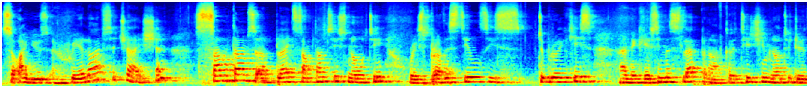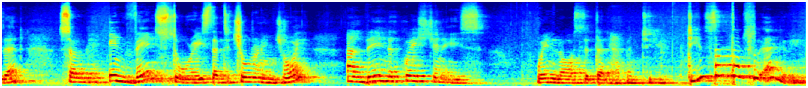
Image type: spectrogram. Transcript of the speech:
So I use a real life situation. Sometimes I play, sometimes he's naughty, or his brother steals his toebroodjies and he gives him a slap, and I've got to teach him not to do that. So invent stories that the children enjoy, and then the question is, when last did that happen to you? Do you sometimes feel angry?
